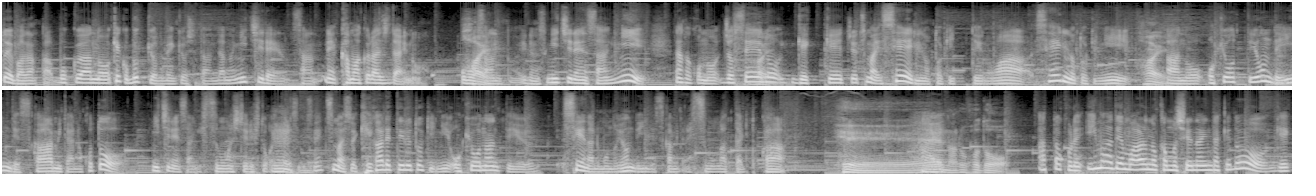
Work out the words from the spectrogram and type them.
例えばなんか僕あの結構仏教の勉強してたんであの日蓮さんね鎌倉時代のお坊さんとかいるんですけど、日蓮さんになんかこの女性の月経中、つまり生理の時っていうのは生理の時にはい。あのお経って読んでいいんですか？みたいなことを日蓮さんに質問してる人がいたりするんですね、つまりそれ汚れてる時にお経なんていう聖なるものを読んでいいんですか？みたいな質問があったりとか。へえ、はい。なるほどあとはこれ今でもあるのかもしれないんだけど月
